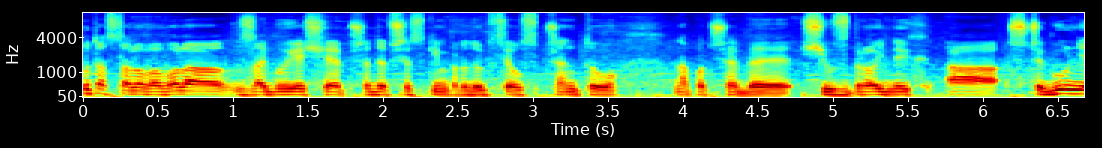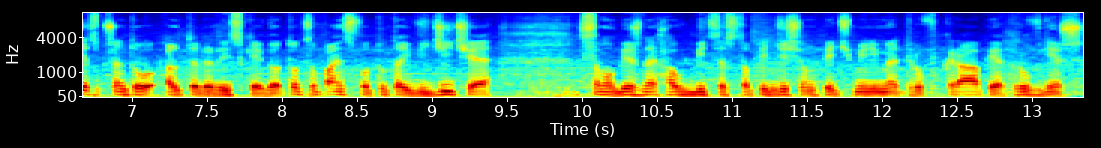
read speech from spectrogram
Huta Stalowa Wola zajmuje się przede wszystkim produkcją sprzętu na potrzeby sił zbrojnych, a szczególnie sprzętu artyleryjskiego. To, co Państwo tutaj widzicie, samobieżne haubice 155 mm krab, jak również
